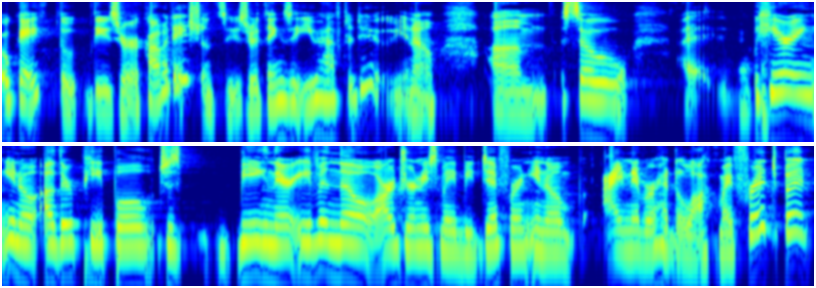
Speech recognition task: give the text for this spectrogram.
okay th- these are accommodations these are things that you have to do you know um so hearing you know other people just being there even though our journeys may be different you know i never had to lock my fridge but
